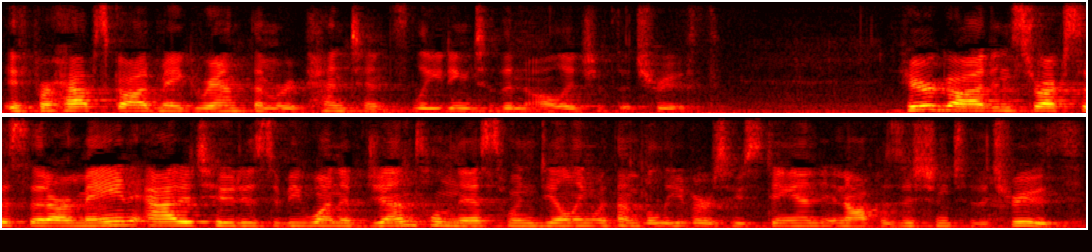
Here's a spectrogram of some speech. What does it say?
if perhaps God may grant them repentance leading to the knowledge of the truth. Here, God instructs us that our main attitude is to be one of gentleness when dealing with unbelievers who stand in opposition to the truth.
